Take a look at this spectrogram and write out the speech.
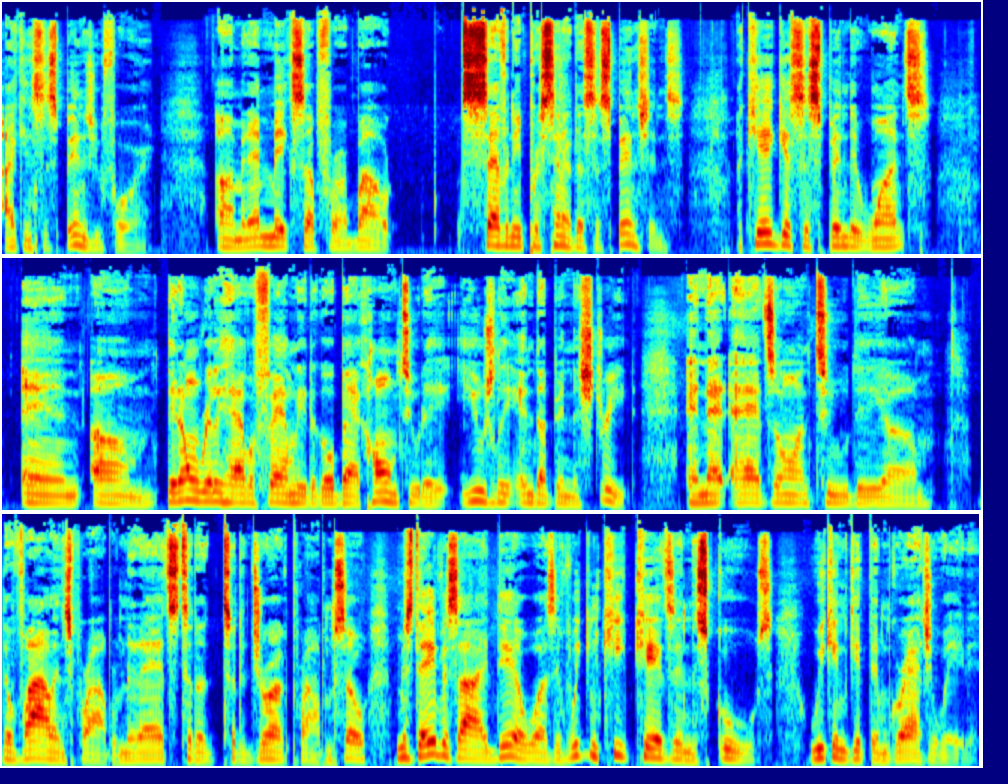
I can suspend you for it. Um, and that makes up for about 70% of the suspensions. A kid gets suspended once and um, they don't really have a family to go back home to. They usually end up in the street, and that adds on to the um, the violence problem. That adds to the to the drug problem. So Miss Davis' idea was if we can keep kids in the schools, we can get them graduated.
